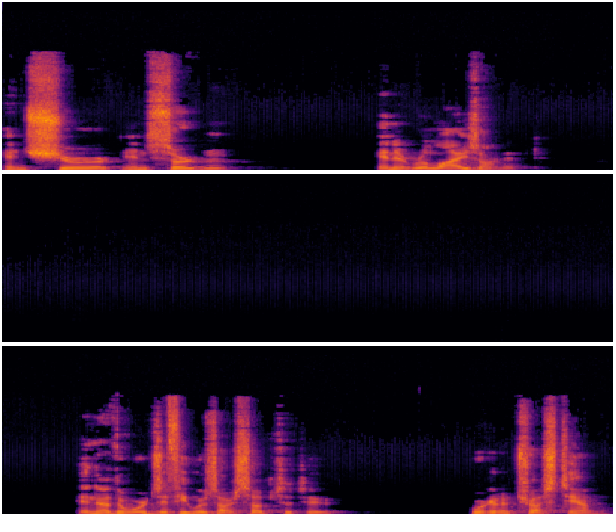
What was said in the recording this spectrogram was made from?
and sure and certain, and it relies on it. In other words, if He was our substitute, we're going to trust Him.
